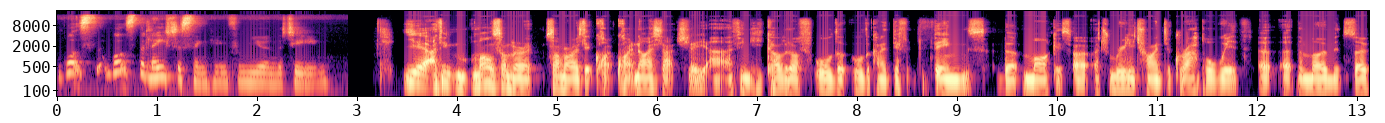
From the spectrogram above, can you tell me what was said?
what's what's the latest thinking from you and the team? Yeah, I think Miles summarized it quite quite nice. Actually, uh, I think he covered off all the all the kind of different things that markets are, really trying to grapple with at, at the moment. So you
